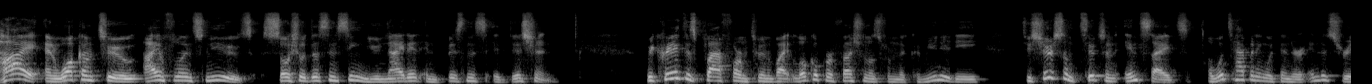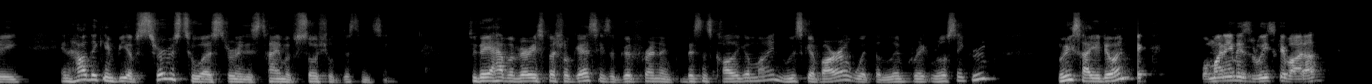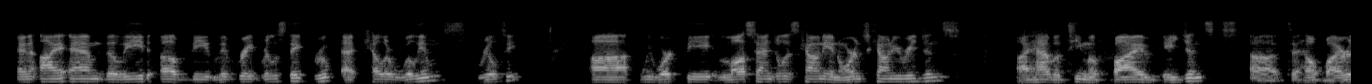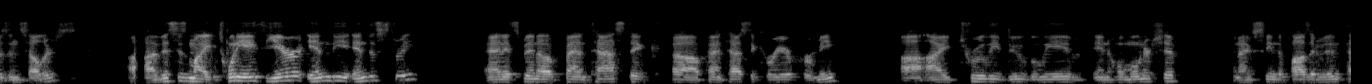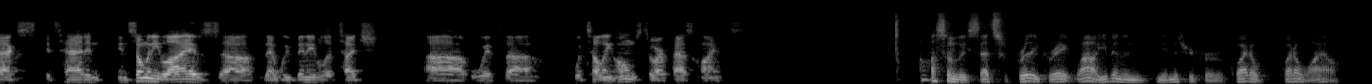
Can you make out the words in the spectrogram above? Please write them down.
Hi, and welcome to iInfluence News Social Distancing United in Business Edition. We created this platform to invite local professionals from the community to share some tips and insights on what's happening within their industry and how they can be of service to us during this time of social distancing. Today, I have a very special guest. He's a good friend and business colleague of mine, Luis Guevara with the Live Great Real Estate Group. Luis, how are you doing? Well, my name is Luis Guevara and I am the lead of the Live Great Real Estate Group at Keller Williams Realty. Uh, we work the Los Angeles County and Orange County regions. I have a team of five agents uh, to help buyers and sellers. Uh, this is my 28th year in the industry, and it's been a fantastic, uh, fantastic career for me. Uh, I truly do believe in homeownership and I've seen the positive impacts it's had in, in so many lives uh, that we've been able to touch uh, with uh, with selling homes to our past clients. Awesome, Luis. That's really great. Wow, you've been in, the industry for quite a quite a while.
